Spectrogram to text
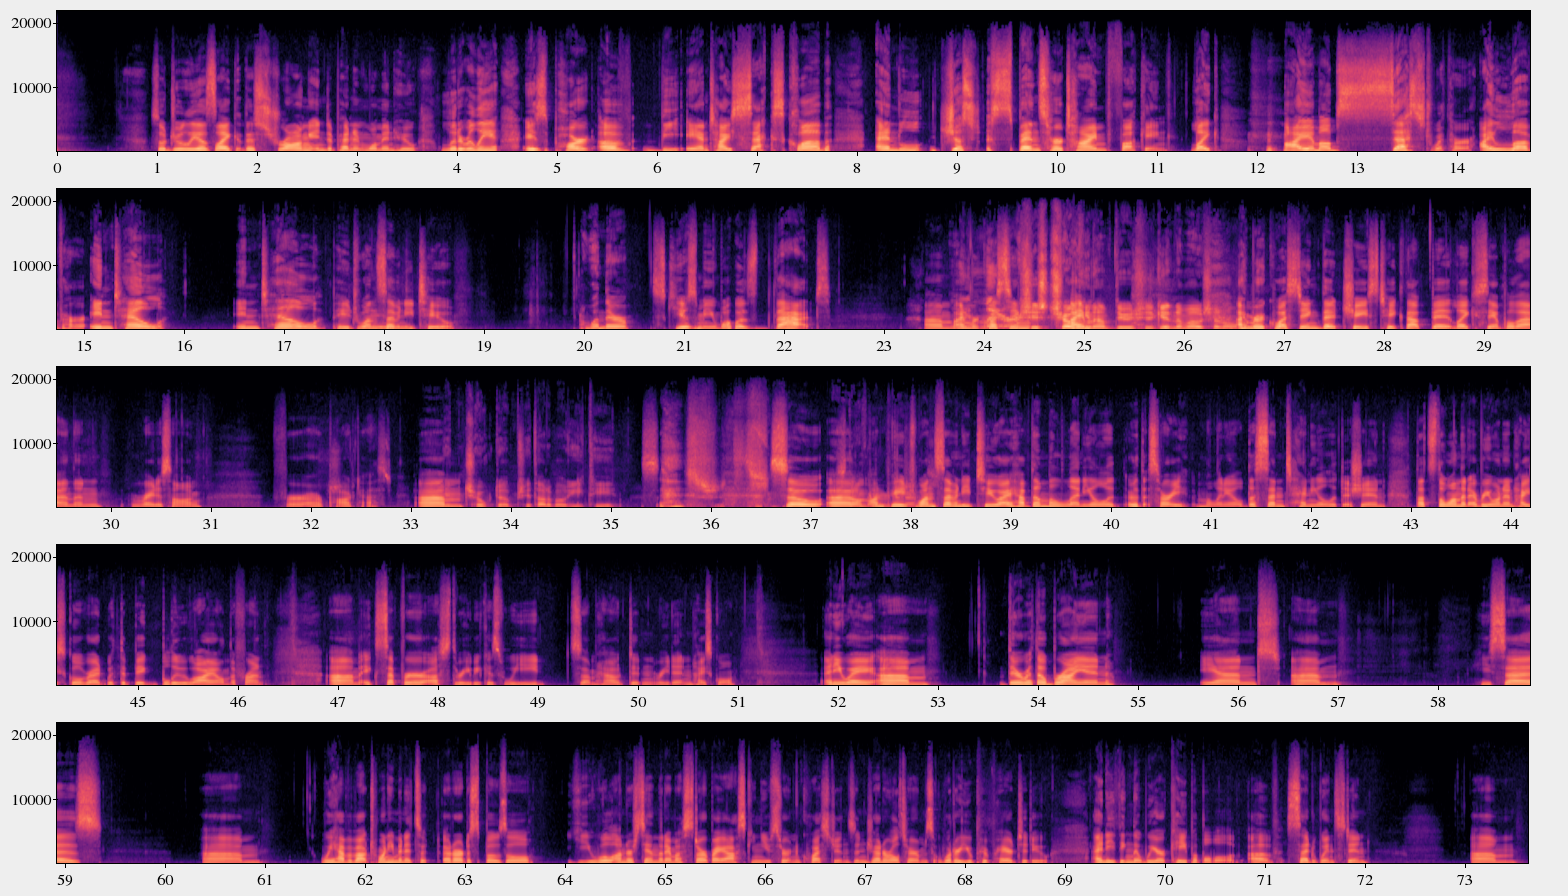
So Julia's like this strong, independent woman who literally is part of the anti-sex club and l- just spends her time fucking. Like, I am obsessed with her. I love her until, until page one seventy two. When they're, excuse me, what was that? Um, I'm requesting. She's choking I'm- up, dude. She's getting emotional. I'm requesting that Chase take that bit, like sample that, and then write a song for our podcast. Getting choked up. She thought about E ET. So um, on page 172, I have the millennial, or the, sorry, millennial, the centennial edition. That's the one that everyone in high school read with the big blue eye on the front, um, except for us three because we somehow didn't read it in high school. Anyway, um, they're with O'Brien, and um, he says, um, "We have about 20 minutes at, at our disposal." You will understand that I must start by asking you certain questions. In general terms, what are you prepared to do? Anything that we are capable of, of said Winston. Um,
